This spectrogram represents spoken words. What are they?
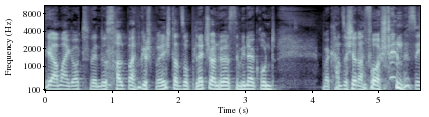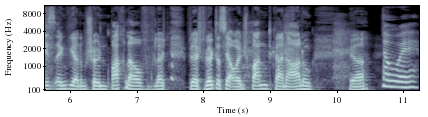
Ja, mein Gott, wenn du es halt beim Gespräch dann so plätschern hörst im Hintergrund, man kann sich ja dann vorstellen, man sehe es irgendwie an einem schönen Bach laufen. Vielleicht, vielleicht wirkt das ja auch entspannt, keine Ahnung. Ja. No way.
